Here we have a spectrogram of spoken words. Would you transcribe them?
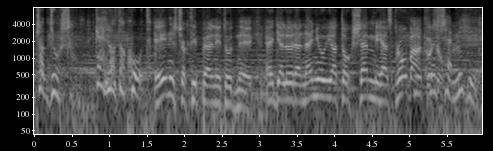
csak gyorsan. Kell az a kód. Én is csak tippelni tudnék. Egyelőre ne nyúljatok semmihez, Mikről próbálkozunk. semmi hír?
